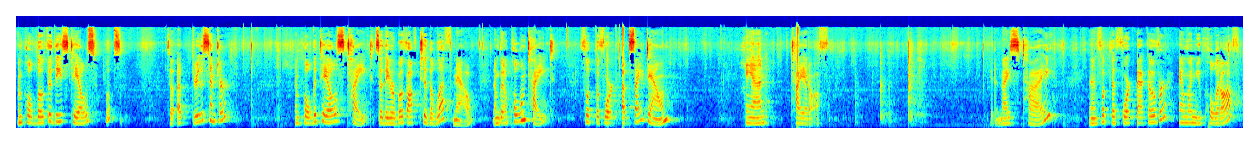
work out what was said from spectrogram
and pull both of these tails, whoops, so up through the center and pull the tails tight. So they are both off to the left now. I'm going to pull them tight, flip the fork upside down, and tie it off. Get a nice tie. Then flip the fork back over, and when you pull it off,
